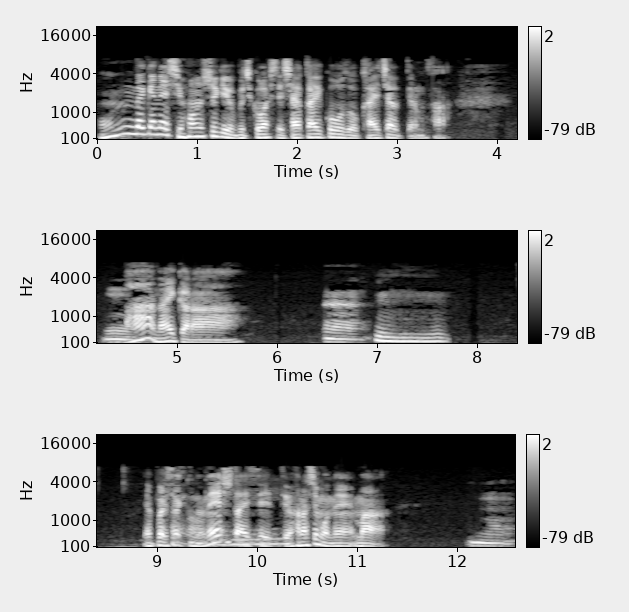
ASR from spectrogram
こんだけね、資本主義をぶち壊して社会構造を変えちゃうってのもさ、うん。まあないから、うん。うん。やっぱりさっきのねね、主体性っていう話もね、まあうん。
